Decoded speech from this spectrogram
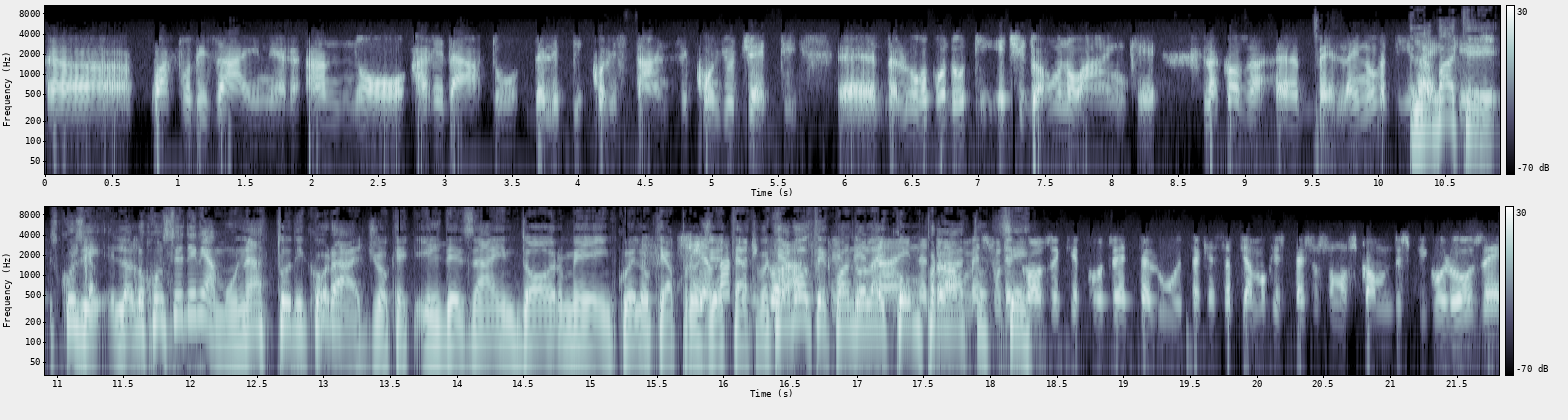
eh, quattro designer hanno arredato delle piccole stanze con gli oggetti eh, da loro prodotti e ci dormono anche. La cosa eh, bella e innovativa è L'Abate, che scusi, lo, lo consideriamo un atto di coraggio che il design dorme in quello che ha Sì, progettato? Perché a volte quando l'hai comprato... dorme sulle sì. cose che progetta lui, perché sappiamo che spesso sono scomode, spigolose,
